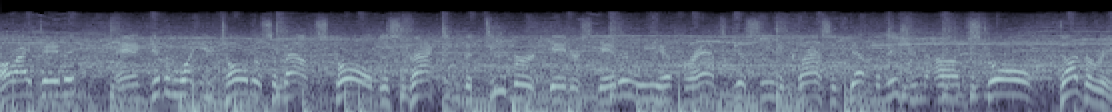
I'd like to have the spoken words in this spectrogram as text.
All right, David, and given what you told us about Skull distracting the T-Bird Gator Skater, we have perhaps just seen a classic definition of Skull duggery.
